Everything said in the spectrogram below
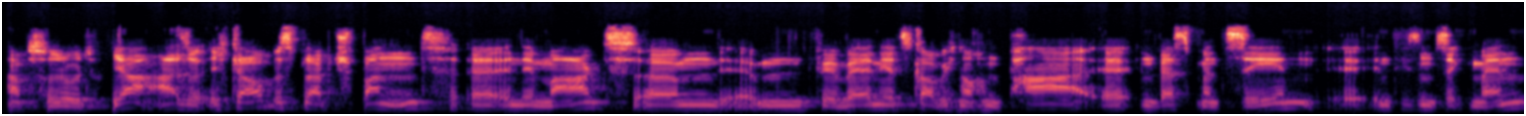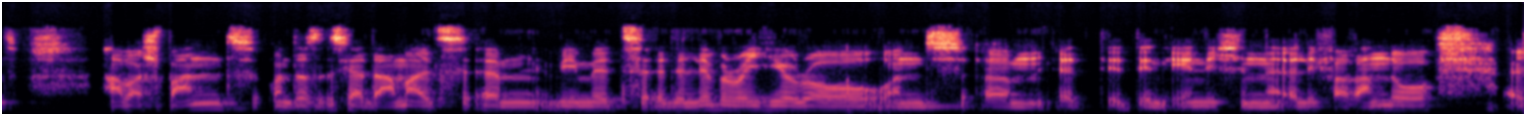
absolut. Ja, also ich glaube, es bleibt spannend äh, in dem Markt. Ähm, ähm, wir werden jetzt, glaube ich, noch ein paar äh, Investments sehen äh, in diesem Segment, aber spannend und das ist ja damals ähm, wie mit Delivery Hero und ähm, den ähnlichen äh, Lieferando. Äh,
